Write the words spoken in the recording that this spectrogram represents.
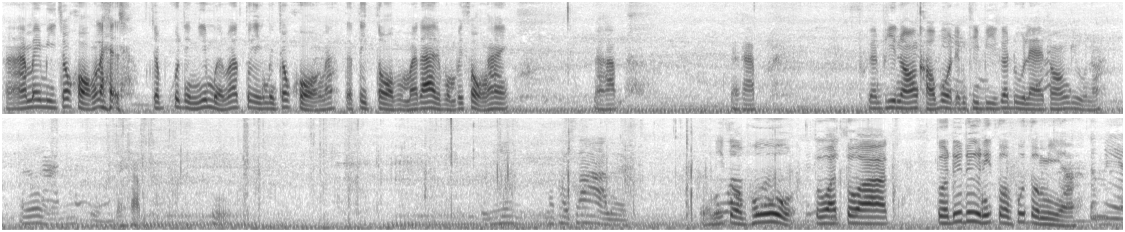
แจ๋วเลยอ่าไม่มีเจ้าของแหละ จะพูดอย่างนี้เหมือนว่าตัวเองเป็นเจ้าของนะ แต่ติดต่อผมมาได้เดี๋ยวผมไปส่งให้นะครับนะครับ เพื่อนพี่น้องเขาโบด MTB ก็ดูแลน้องอยู่เนาะโอ้นะครับตัวนี้ไม่ค่อยซ่าเลย ตัวนี้ตัวผู้ตัวตัว ตัวดื้อๆนี่ตัวผู้ตัวเมีย ตัวเมีย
